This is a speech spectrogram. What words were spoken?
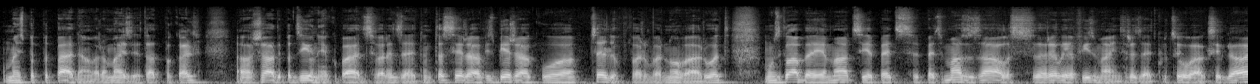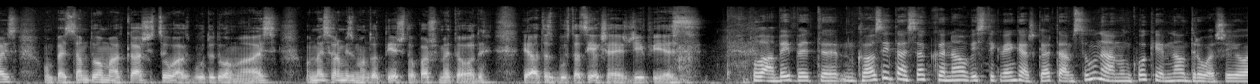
un mēs pat pa pēdām varam aiziet atpakaļ. Šādi pat dzīvnieku pēdas var redzēt, un tas ir visbiežāko ceļu var, var novērot. Mums glābējiem mācīja pēc, pēc maza zāles reliefa izmaiņas redzēt, kur cilvēks ir gājis, un pēc tam domāt, kā šis cilvēks būtu domājis. Un mēs varam izmantot tieši to pašu metodi. Jā, tas būs tāds iekšējais GPS. Labi, bet eh, klausītājs saka, ka nav viss tik vienkārši kartām sūnām un kokiem nav droši, jo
